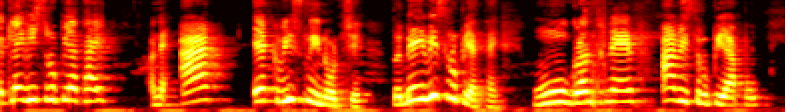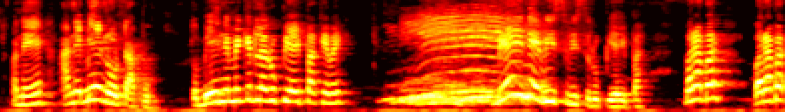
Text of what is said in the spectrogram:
એટલે વીસ રૂપિયા થાય અને આ એક વીસની નોટ છે. તો બે વીસ રૂપિયા થાય. હું ગ્રંથને આ વીસ રૂપિયા આપું અને આને બે નોટ આપું. તો બેને મેં કેટલા રૂપિયા આપ્યા કહેવાય? બેને વીસ વીસ રૂપિયા આપ્યા. બરાબર? બરાબર?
